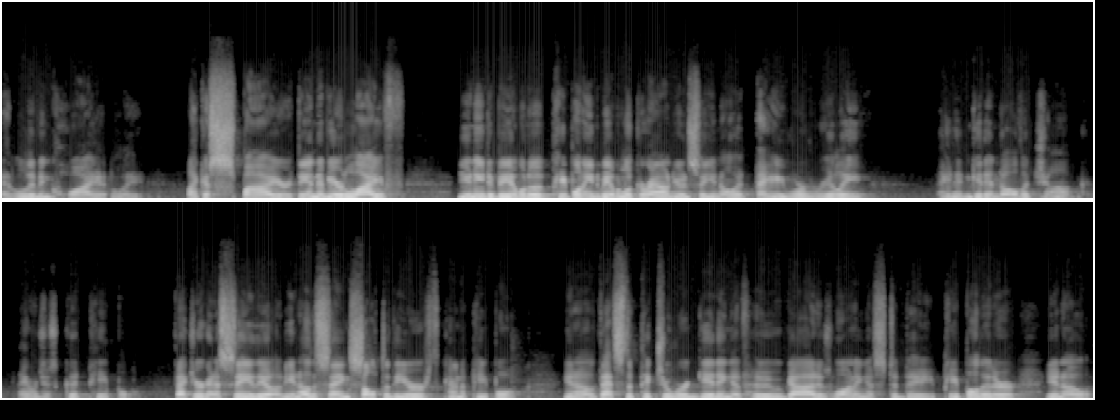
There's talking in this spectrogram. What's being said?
at living quietly, like aspire. At the end of your life, you need to be able to, people need to be able to look around you and say, you know what, they were really, they didn't get into all the junk. They were just good people. In fact, you're going to see, the, you know the saying, salt of the earth kind of people? You know, that's the picture we're getting of who God is wanting us to be. People that are, you know,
